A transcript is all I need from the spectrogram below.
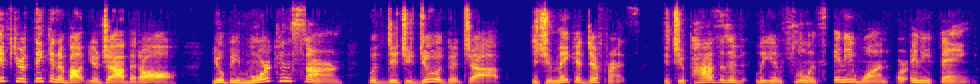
If you're thinking about your job at all, you'll be more concerned with did you do a good job? Did you make a difference? Did you positively influence anyone or anything?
